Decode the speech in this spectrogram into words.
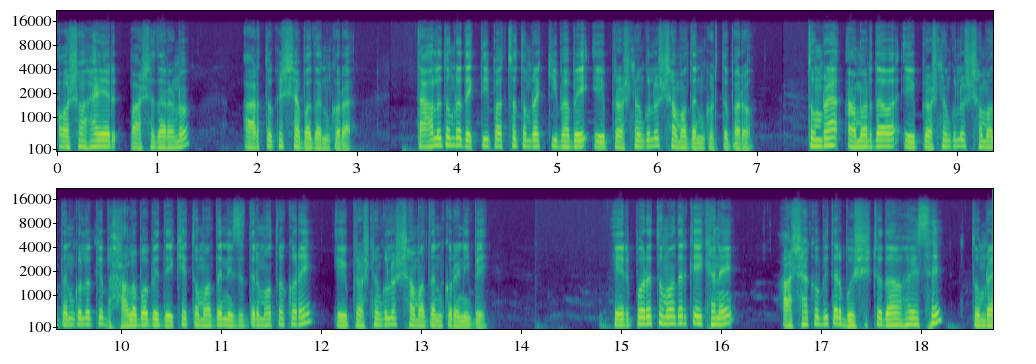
অসহায়ের পাশে দাঁড়ানো, আর্তকে সেবাদান করা। তাহলে তোমরা দেখতেই পাচ্ছ তোমরা কীভাবে এই প্রশ্নগুলোর সমাধান করতে পারো। তোমরা আমার দেওয়া এই প্রশ্নগুলোর সমাধানগুলোকে ভালোভাবে দেখে তোমাদের নিজেদের মতো করে এই প্রশ্নগুলোর সমাধান করে নিবে। এরপরে তোমাদেরকে এখানে আশা কবিতার বৈশিষ্ট্য দেওয়া হয়েছে। তোমরা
